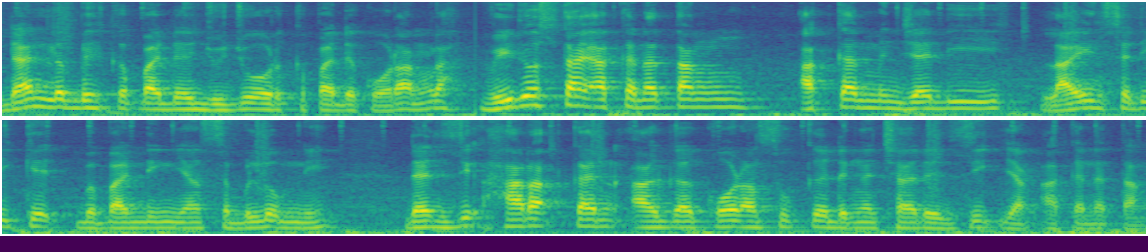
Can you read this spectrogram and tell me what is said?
dan lebih kepada jujur kepada korang lah. Video style akan datang akan menjadi lain sedikit berbanding yang sebelum ni dan Zik harapkan agar korang suka dengan cara Zik yang akan datang.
